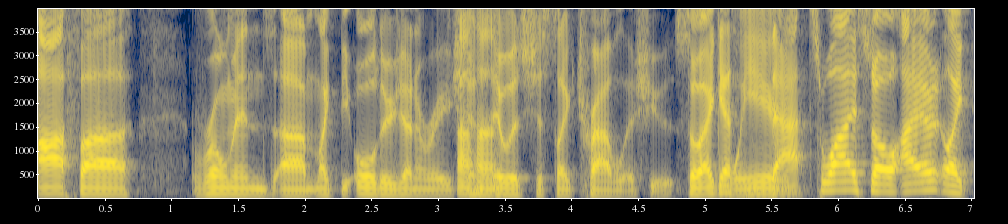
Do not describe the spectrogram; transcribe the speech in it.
Afa Romans, um, like the older generation, Uh-huh. it was just like travel issues. So I guess Weird. that's why. So I like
